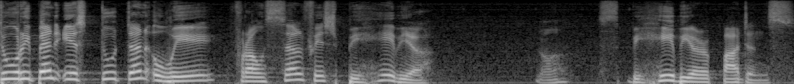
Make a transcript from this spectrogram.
To repent is to turn away from selfish behavior. No? Behavior patterns.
